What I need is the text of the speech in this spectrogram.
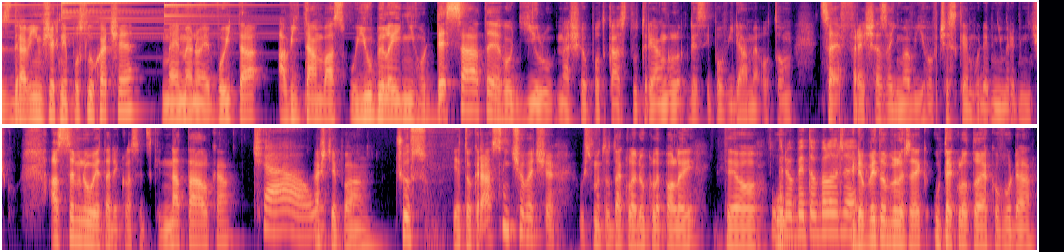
Zdravím všechny posluchače, mé jméno je Vojta a vítám vás u jubilejního desátého dílu našeho podcastu Triangle, kde si povídáme o tom, co je fresh a zajímavého v českém hudebním rybníčku. A se mnou je tady klasicky Natálka. Čau. A Štěpán. Čus. Je to krásný člověče, už jsme to takhle doklepali. Tyjo, Kdo by to byl řekl? Kdo by to byl řek? Uteklo to jako voda.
